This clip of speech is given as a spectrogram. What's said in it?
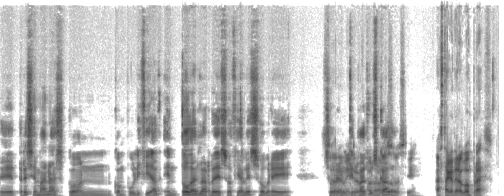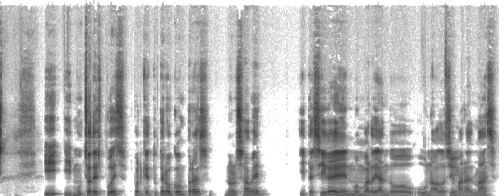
eh, tres semanas con, con publicidad en todas las redes sociales sobre, sobre lo que tú has buscado. sí. Hasta que te lo compras. Y, y mucho después, porque tú te lo compras, no lo saben, y te siguen bombardeando una o dos Sí. semanas más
